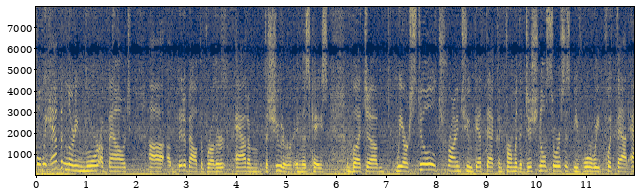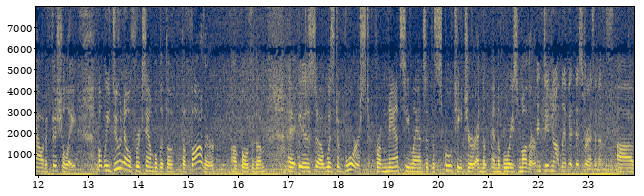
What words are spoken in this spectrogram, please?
Well, we have been learning more about uh, a bit about the brother, Adam, the shooter in this case, but um, we are still trying to get that confirmed with additional sources before we put that out officially. But we do know, for example, that the, the father of both of them uh, is uh, was divorced from Nancy Lanza, the school teacher, and the, and the boy's mother. And did not live at this residence. Uh,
